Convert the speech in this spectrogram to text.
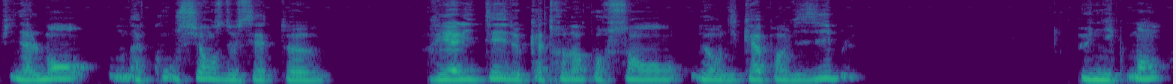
finalement, on a conscience de cette euh, réalité de 80% de handicap invisible uniquement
